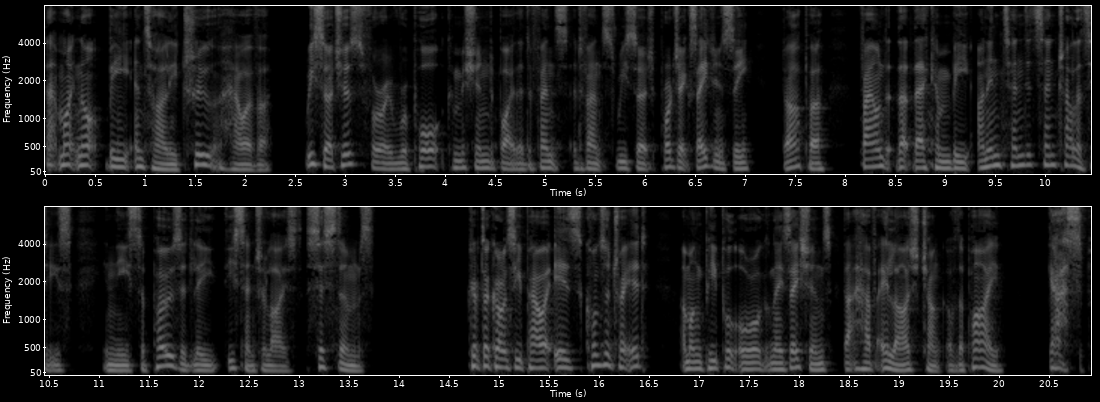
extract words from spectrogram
That might not be entirely true, however. Researchers for a report commissioned by the Defense Advanced Research Projects Agency, DARPA, found that there can be unintended centralities in these supposedly decentralized systems. Cryptocurrency power is concentrated among people or organizations that have a large chunk of the pie. Gasp!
